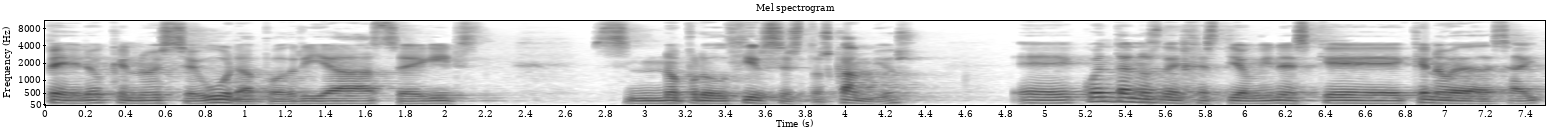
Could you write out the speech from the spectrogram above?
pero que no es segura. Podría seguir no producirse estos cambios. Eh, cuéntanos de gestión, Inés, ¿qué, ¿qué novedades hay?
